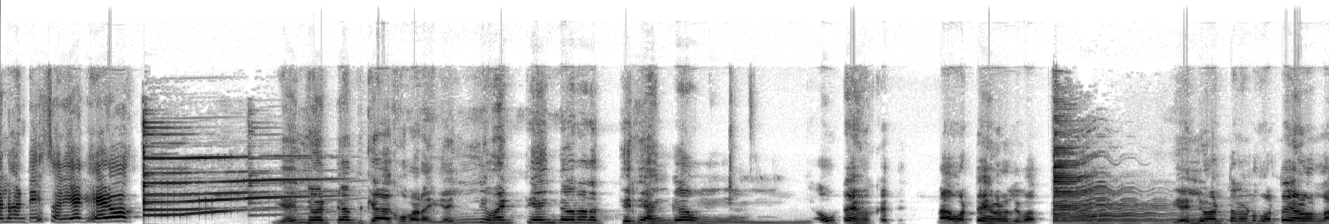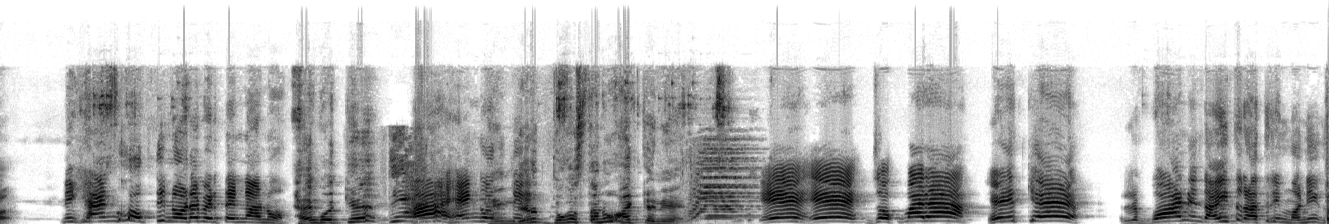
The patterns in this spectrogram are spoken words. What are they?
ಎಲ್ ಹೊಂಟಿ? ಸರಿಯಾಗಿ ಹೇಳೋ. ಎಲ್ಲಿ ಹೊಂಟಿ ಅಂತ ಕೇಳಕ್ ಹೋಗ್ಬೇಡ. ಎಲ್ಲಿ ಹೊಂಟಿ ಅಂತ ನನ್ನ ತಲೆ ಹಂಗ ಔಟ್ ಆಗಿ ಹೋಗತ್ತೆ ನಾ ಒಟ್ಟೆ ಹೇಳಲ್ಲ ಇವತ್ತು. ಎಲ್ಲಿ ಹೊಂಟ ನೋಡೋದು ಒಟ್ಟೆ ಹೇಳಲ್ಲ. ನೀ ಹೆಂಗ್ ಹೋಗ್ತಿ ನೋಡ ಬಿಡ್ತೇನೆ ನಾನು. ಹೆಂಗ್ ಹೆಂಗ್ ಹೆಂಗ್ ಹೋಗ್ತಿ? ದುಗಸ್ತಾನು ಹಾಕ್ತೇನೆ ಏ ಏ ಜೋಕ್ಮಾರ ಹೇಳಿದ್ ಕೇಳ. ಬಾ ಐತ್ ರಾತ್ರಿ ಮನಿಗ್.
